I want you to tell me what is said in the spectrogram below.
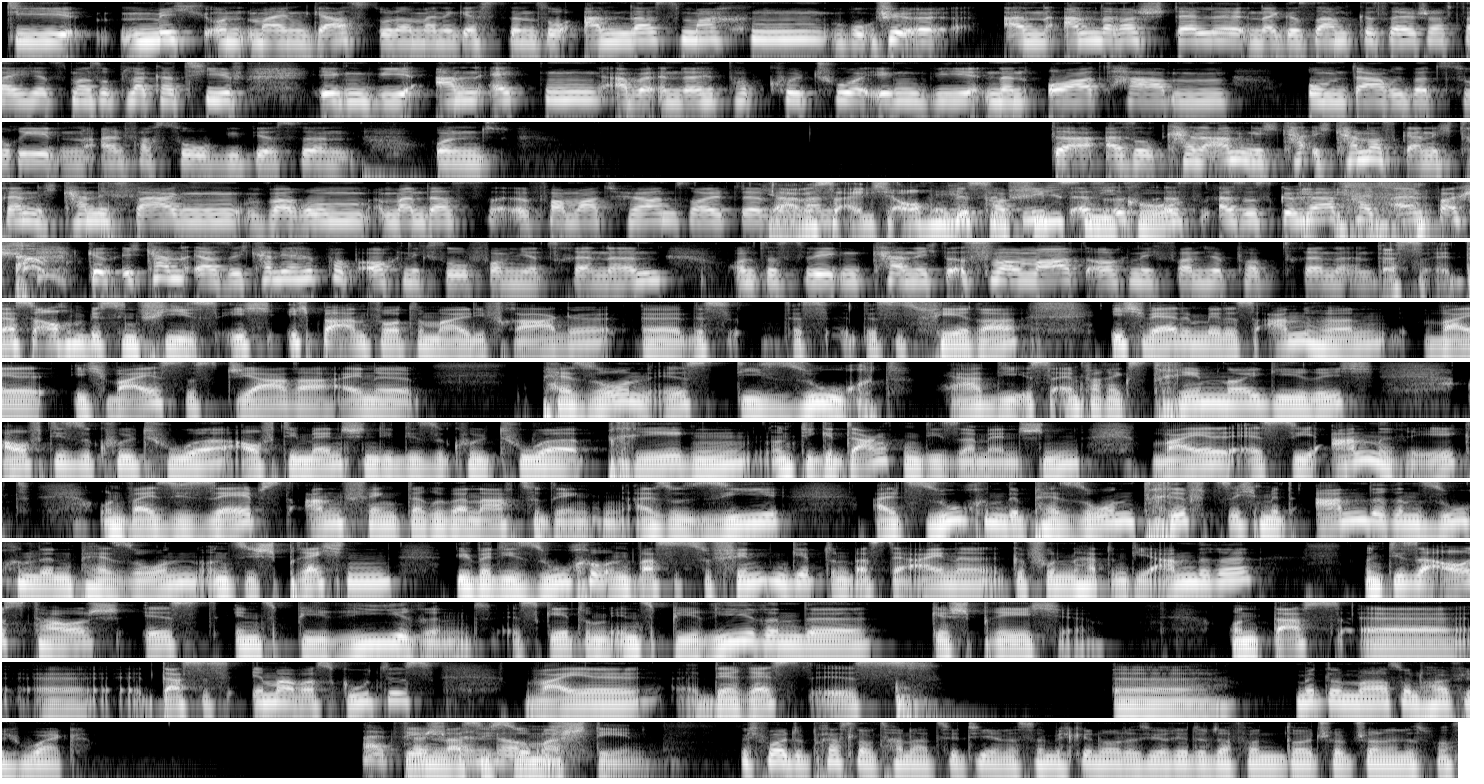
die mich und meinen Gast oder meine Gästin so anders machen, wo wir an anderer Stelle in der Gesamtgesellschaft, sage ich jetzt mal so plakativ, irgendwie anecken, aber in der Hip-Hop-Kultur irgendwie einen Ort haben, um darüber zu reden, einfach so, wie wir sind. Und da, also keine Ahnung, ich kann, ich kann das gar nicht trennen. Ich kann nicht sagen, warum man das äh, Format hören sollte. Ja, das ist eigentlich auch ein bisschen fies, es Nico. Ist, es, also es gehört halt einfach. Ich kann, also ich kann ja Hip-Hop auch nicht so von mir trennen. Und deswegen kann ich das Format auch nicht von Hip-Hop trennen. Das, das ist auch ein bisschen fies. Ich, ich beantworte mal die Frage. Äh, das, das, das ist fairer. Ich werde mir das anhören, weil ich weiß, dass Giara eine Person ist, die sucht ja, die ist einfach extrem neugierig auf diese Kultur, auf die Menschen, die diese Kultur prägen und die Gedanken dieser Menschen, weil es sie anregt und weil sie selbst anfängt darüber nachzudenken. Also sie als suchende Person trifft sich mit anderen suchenden Personen und sie sprechen über die Suche und was es zu finden gibt und was der eine gefunden hat und die andere. Und dieser Austausch ist inspirierend. Es geht um inspirierende Gespräche. Und das, äh, äh, das ist immer was Gutes, weil der Rest ist äh, Mittelmaß und häufig wack. Den lasse ich so mal stehen. Ich wollte Presslau Tanner zitieren, das ist nämlich genau das. Ihr redet davon Deutschrap-Journalismus.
